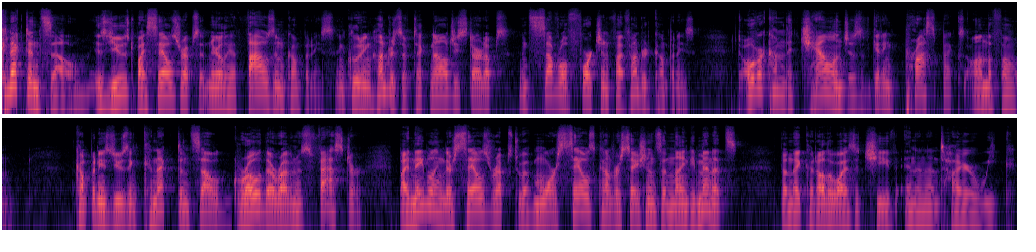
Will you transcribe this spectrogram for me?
Connect and Sell is used by sales reps at nearly a thousand companies, including hundreds of technology startups and several Fortune 500 companies, to overcome the challenges of getting prospects on the phone. Companies using Connect and Sell grow their revenues faster by enabling their sales reps to have more sales conversations in 90 minutes than they could otherwise achieve in an entire week.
